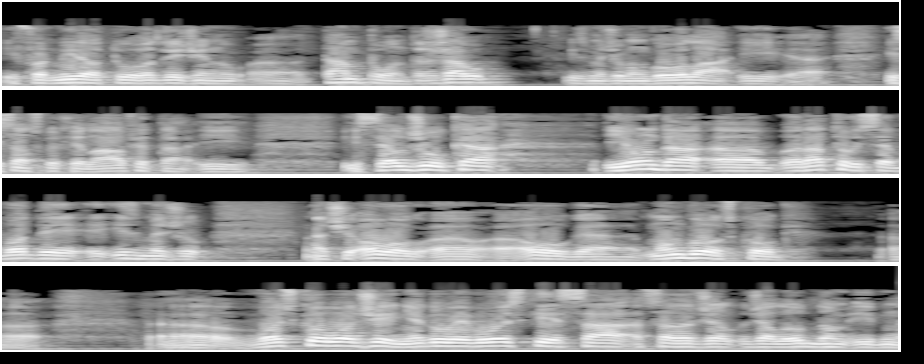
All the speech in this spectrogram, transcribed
i formirao tu određenu tampon državu između Mongola i islamskog hilafeta i, i Selđuka i onda ratovi se vode između znači ovog, ovog mongolskog vojskovođe i njegove vojske sa, sa Đaludnom ibn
